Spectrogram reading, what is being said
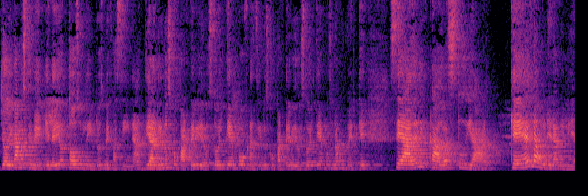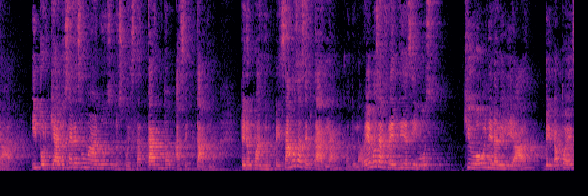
Yo digamos que me he leído todos sus libros, me fascina. Dianis nos comparte videos todo el tiempo, Francis nos comparte videos todo el tiempo. Es una mujer que se ha dedicado a estudiar qué es la vulnerabilidad, y por qué a los seres humanos nos cuesta tanto aceptarla. Pero cuando empezamos a aceptarla, cuando la vemos al frente y decimos que hubo vulnerabilidad, venga pues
